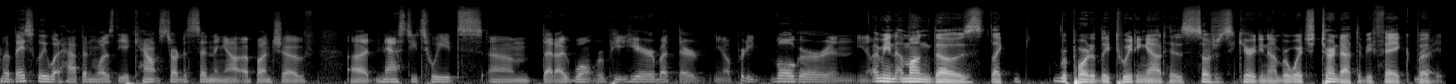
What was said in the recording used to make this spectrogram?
but basically, what happened was the account started sending out a bunch of uh, nasty tweets um, that I won't repeat here, but they're you know pretty vulgar and you know I mean, among those, like reportedly tweeting out his social security number, which turned out to be fake, but right.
